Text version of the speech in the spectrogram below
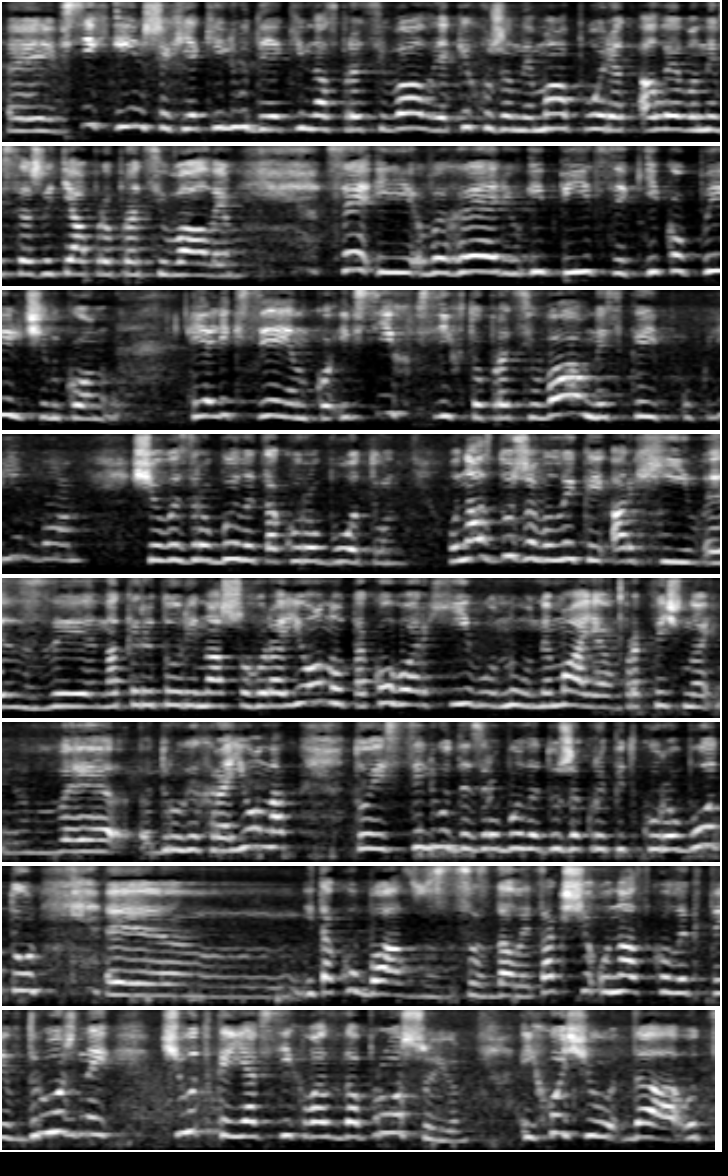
Е, Всіх інших, які люди, які в нас працювали, яких уже нема поряд, але вони все життя пропрацювали. Це і Вегерів, і Піцик, і Копильченко. І Алексєєнко, і всіх, всіх, хто працював, низький уклін вам, що ви зробили таку роботу. У нас дуже великий архів е, з, на території нашого району. Такого архіву ну, немає практично в е, других районах. Тобто ці люди зробили дуже кропітку роботу. Е, і таку базу создали. Так що у нас колектив дружний, чуткий. Я всіх вас запрошую і хочу да, от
